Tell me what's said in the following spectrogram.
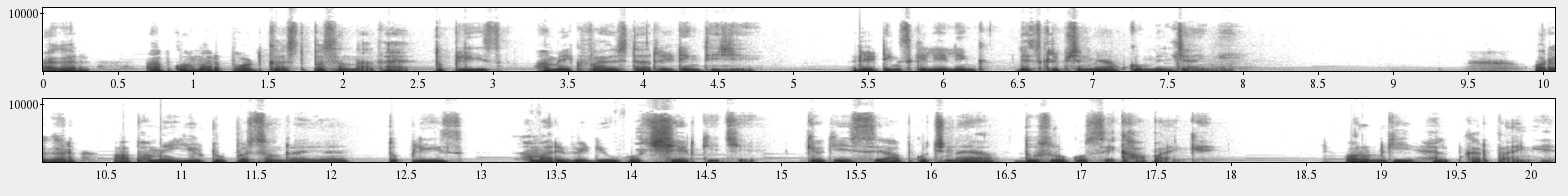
अगर आपको हमारा पॉडकास्ट पसंद आता है तो प्लीज़ हमें एक फाइव स्टार रेटिंग दीजिए। रेटिंग्स के लिए लिंक डिस्क्रिप्शन में आपको मिल जाएँगी। और अगर आप हमें यूट्यूब पर सुन रहे हैं तो प्लीज़ हमारे वीडियो को शेयर कीजिए, क्योंकि इससे आप कुछ नया दूसरों को सिखा पाएँगे और उनकी हेल्प कर पाएँगे।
